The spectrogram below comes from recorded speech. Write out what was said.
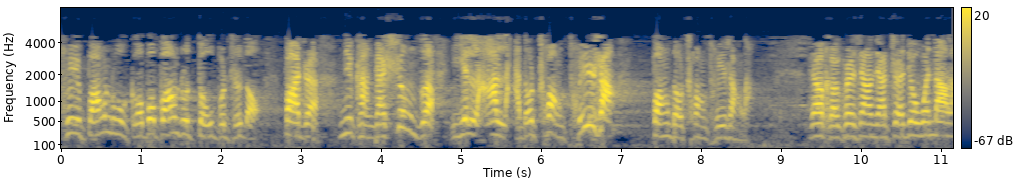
腿绑住，胳膊绑住都不知道。把这你看看绳子一拉，拉到床腿上，绑到床腿上了。小贺奎想想，这就稳当了，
